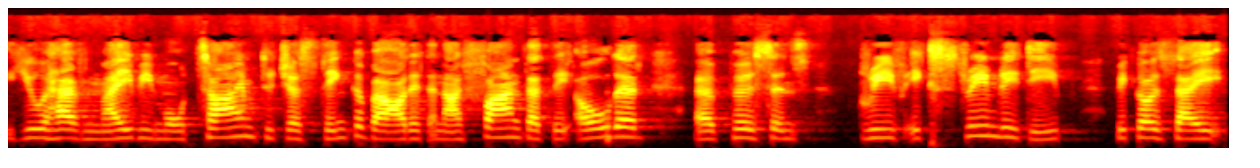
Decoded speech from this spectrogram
you have maybe more time to just think about it. And I find that the older uh, persons grieve extremely deep because they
